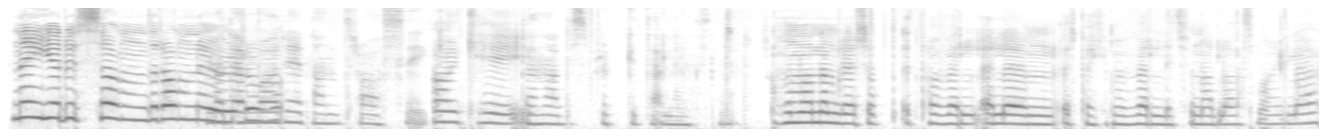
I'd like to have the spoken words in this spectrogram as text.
Nej, gör du sönder dem nu? men den var redan trasig. Okej. Den hade spruckit där längst ner. Hon har nämligen köpt ett par väl, eller en, ett paket med väldigt fina lösnaglar.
